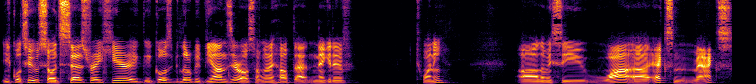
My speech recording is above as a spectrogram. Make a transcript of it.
equal to, so it says right here, it, it goes a little bit beyond zero, so I'm going to help that, negative 20. Uh, let me see, y, uh, x max,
